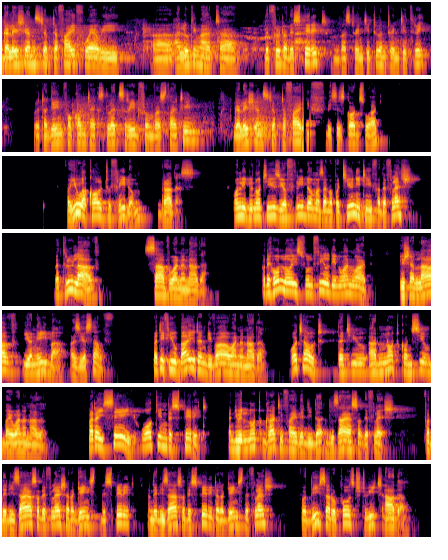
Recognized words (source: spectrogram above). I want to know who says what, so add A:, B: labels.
A: Galatians chapter 5, where we uh, are looking at uh, the fruit of the Spirit, verse 22 and 23. But again, for context, let's read from verse 13. Galatians chapter 5, this is God's word. For you are called to freedom, brothers. Only do not use your freedom as an opportunity for the flesh, but through love, serve one another. For the whole law is fulfilled in one word you shall love your neighbor as yourself. But if you bite and devour one another, watch out that you are not consumed by one another. But I say, walk in the Spirit, and you will not gratify the de- desires of the flesh. For the desires of the flesh are against the Spirit, and the desires of the Spirit are against the flesh, for these are opposed to each other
